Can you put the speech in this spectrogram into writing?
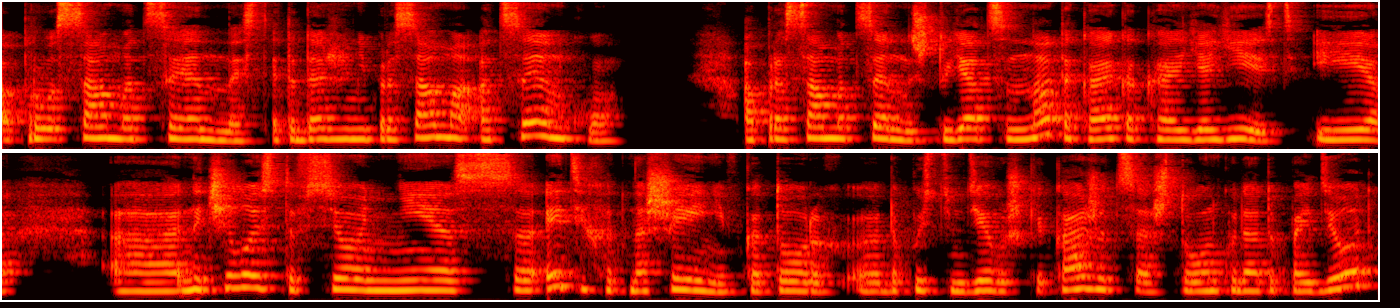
а, про самоценность, это даже не про самооценку, а про самоценность, что я ценна такая, какая я есть. И началось-то все не с этих отношений, в которых, э, допустим, девушке кажется, что он куда-то пойдет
